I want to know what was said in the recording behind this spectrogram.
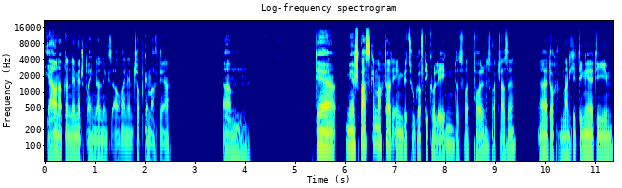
Ja, und habe dann dementsprechend allerdings auch einen Job gemacht, der, ähm, der mir Spaß gemacht hat in Bezug auf die Kollegen. Das war toll, das war klasse. Äh, doch manche Dinge, die,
